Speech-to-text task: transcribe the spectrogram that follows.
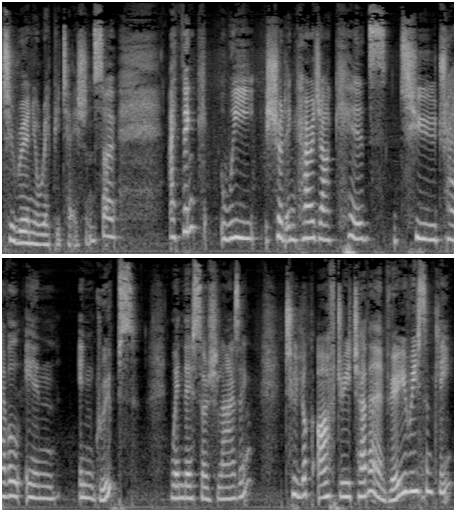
to ruin your reputation. So I think we should encourage our kids to travel in, in groups when they're socializing, to look after each other. And very recently,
